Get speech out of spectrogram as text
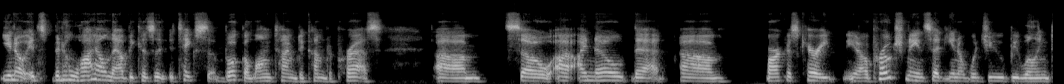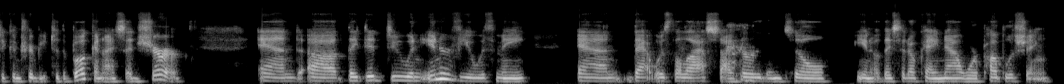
you know, it's been a while now because it, it, takes a book a long time to come to press. Um, so uh, I know that um, Marcus Carey, you know, approached me and said, you know, would you be willing to contribute to the book? And I said, sure. And uh, they did do an interview with me, and that was the last I heard until you know they said, okay, now we're publishing.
